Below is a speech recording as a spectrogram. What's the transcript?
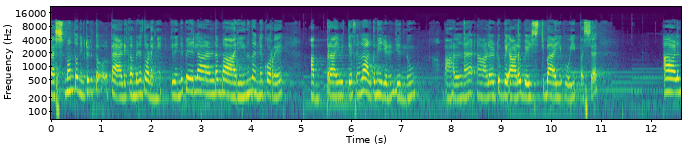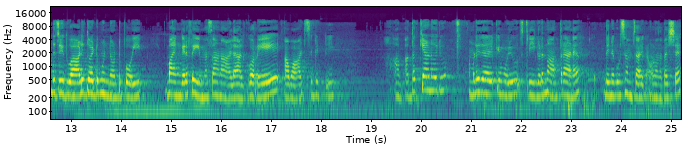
വിഷമം തോന്നിയിട്ടൊരു പാഡ് കമ്പനി തുടങ്ങി. ഇതിന്റെ പേരിൽ ആളുടെ ഭാര്യയിൽ നിന്ന് തന്നെ കുറേ അഭിപ്രായ വ്യത്യാസങ്ങൾ ആൾക്ക് നേരിടേണ്ടിയിരുന്നു. ആളിനെ ആളായിട്ട് ആളെ ഉപേക്ഷിച്ച് ഭാര്യ പോയി. പക്ഷെ ആളെന്ത് ചെയ്തു? ആൾ ഇതുമായിട്ട് മുന്നോട്ട് പോയി. ഭയങ്കര ഫേമസ് ആണ് ആൾ ആൾക്ക് കുറേ അവാർഡ്സ് കിട്ടി. അതൊക്കെയാണ് ഒരു നമ്മൾ വിചാരിക്കും ഒരു സ്ത്രീകൾ മാത്രമാണ് ഇതിനെക്കുറിച്ച് സംസാരിക്കണമെന്ന് പക്ഷേ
